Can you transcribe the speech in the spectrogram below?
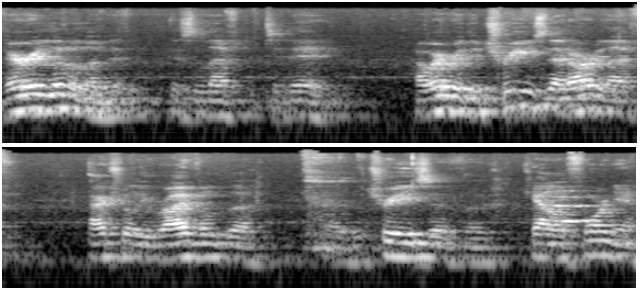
very little of it is left today. However, the trees that are left actually rival the, uh, the trees of uh, California.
